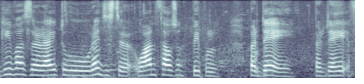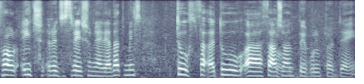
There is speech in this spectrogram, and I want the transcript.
give us the right to register 1000 people per day per day for each registration area. That means 2000 people per day.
